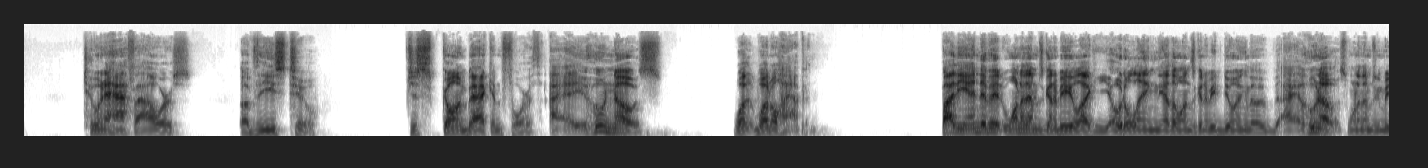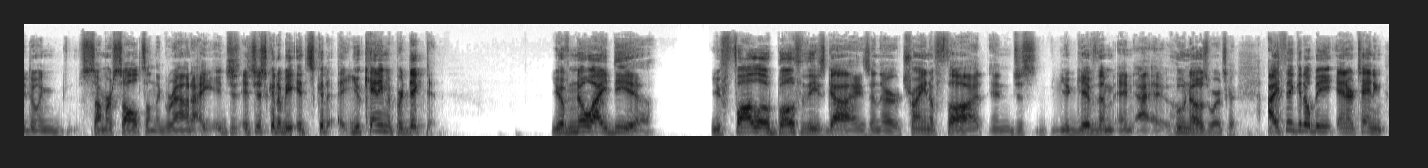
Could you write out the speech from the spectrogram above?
two and a half hours of these two, just going back and forth. I, who knows what what'll happen? By the end of it, one of them is going to be like yodeling, the other one's going to be doing the who knows. One of them's going to be doing somersaults on the ground. I, it just, it's just going to be it's going to you can't even predict it. You have no idea. You follow both of these guys and their train of thought, and just you give them, and I, who knows where it's going. I think it'll be entertaining.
